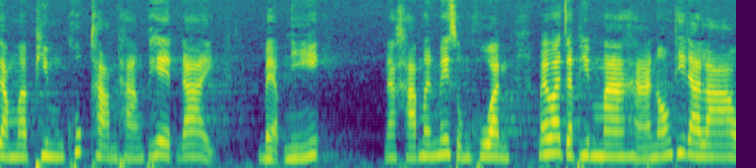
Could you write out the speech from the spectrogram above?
จะมาพิมพ์คุกคามทางเพศได้แบบนี้นะคะ มันไม่สมควร ไม่ว่าจะพิมพ์มาหาน้องที่ดาราว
